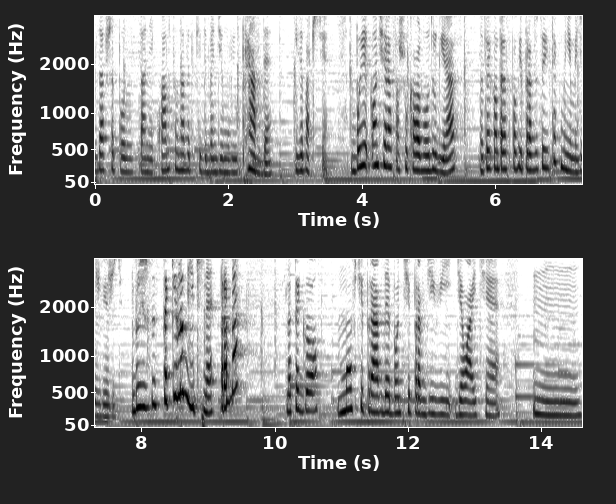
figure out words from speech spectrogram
zawsze pozostanie kłamcą, nawet kiedy będzie mówił prawdę. I zobaczcie, bo jak on cię raz oszukał albo drugi raz, no to jak on teraz powie prawdę, to i tak mu nie będziesz wierzyć. No przecież to jest takie logiczne, prawda? Dlatego mówcie prawdę, bądźcie prawdziwi, działajcie. Mm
